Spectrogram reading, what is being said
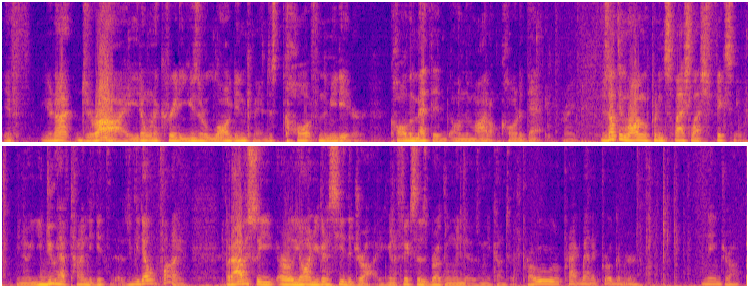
If you're not dry, you don't want to create a user logged in command. Just call it from the mediator. Call the method on the model. Call it a day, right? There's nothing wrong with putting slash slash fix me. You know, you do have time to get to those. If you don't, fine. But obviously, early on, you're going to see the dry. You're going to fix those broken windows when you come to a pro pragmatic programmer. Name drop.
